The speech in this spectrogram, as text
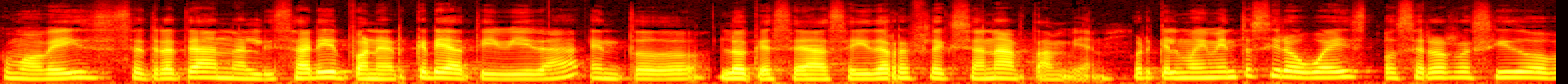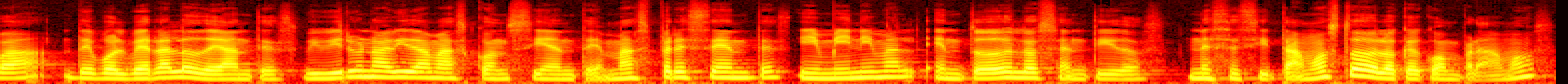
Como veis, se trata de analizar y poner creatividad en todo lo que se hace y de reflexionar también. Porque movimiento Zero Waste o Cero Residuo va de volver a lo de antes, vivir una vida más consciente, más presentes y minimal en todos los sentidos. ¿Necesitamos todo lo que compramos?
